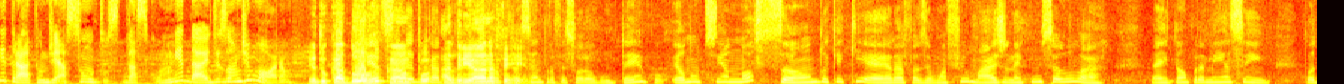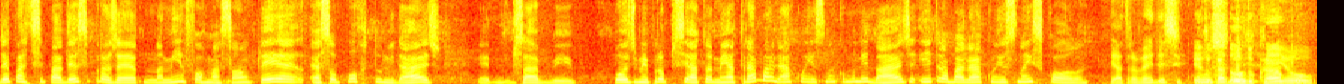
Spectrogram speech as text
e tratam de assuntos das comunidades onde moram. Educador do Mesmo sendo campo, Adriana do campo, já Ferreira. sendo professora há algum tempo, eu não tinha noção do que, que era fazer uma filmagem nem com um celular. né? Então, para mim, assim, poder participar desse projeto na minha formação, ter essa oportunidade, sabe, pôde me propiciar também a trabalhar com isso na comunidade e trabalhar com isso na escola. E através desse curso, Educador do campo, eu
